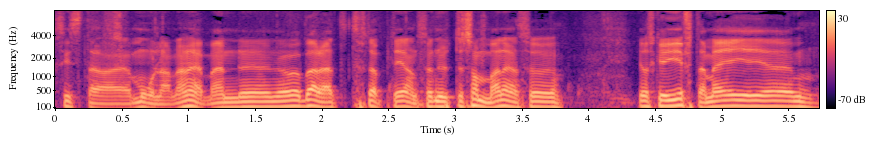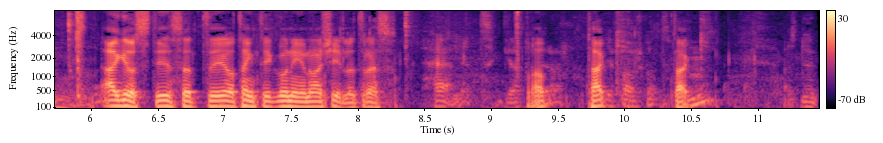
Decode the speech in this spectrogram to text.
sista månaden här. Men eh, nu har jag börjat ta upp det igen. Så nu till sommaren så jag ska ju gifta mig eh, augusti så att jag tänkte gå ner några kilo till dess. Härligt. Ja, tack. Tack. Mm. Alltså, du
